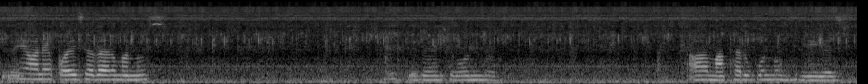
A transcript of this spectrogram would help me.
তুমি অনেক পয়সাদার মানুষ। বুঝতে পেরেছ বন্ধু? আমার মাথার উপর নখ ঘুরিয়ে গেছে।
